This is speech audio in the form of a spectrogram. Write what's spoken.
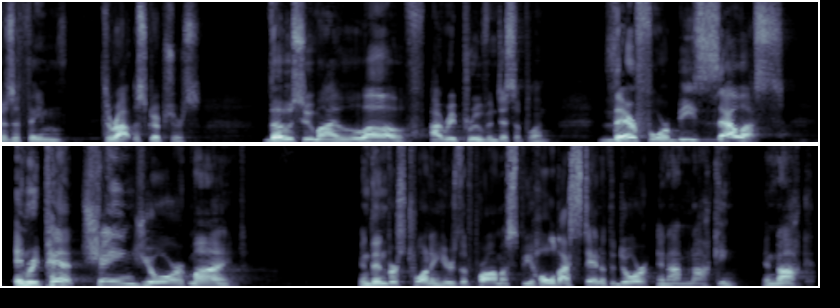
There's a theme throughout the scriptures. Those whom I love, I reprove and discipline. Therefore, be zealous and repent. Change your mind. And then, verse 20, here's the promise Behold, I stand at the door and I'm knocking and knock.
